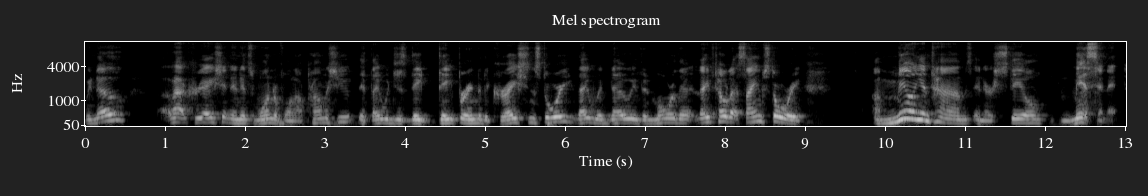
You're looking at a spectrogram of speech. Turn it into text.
We know about creation and it's wonderful. And I promise you, if they would just dig deeper into the creation story, they would know even more than they've told that same story a million times and they're still missing it.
